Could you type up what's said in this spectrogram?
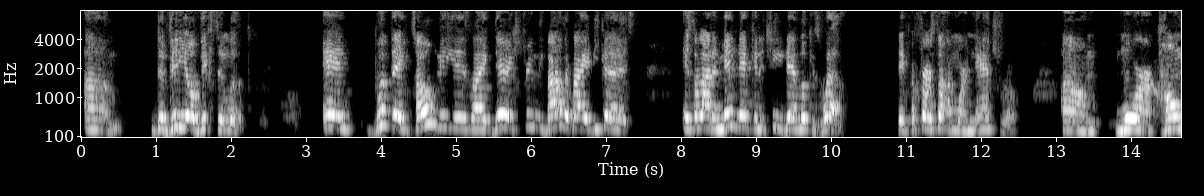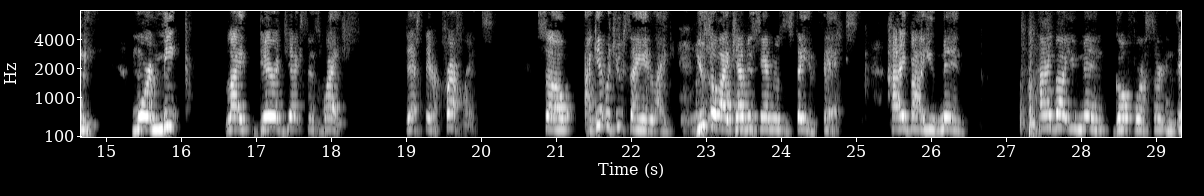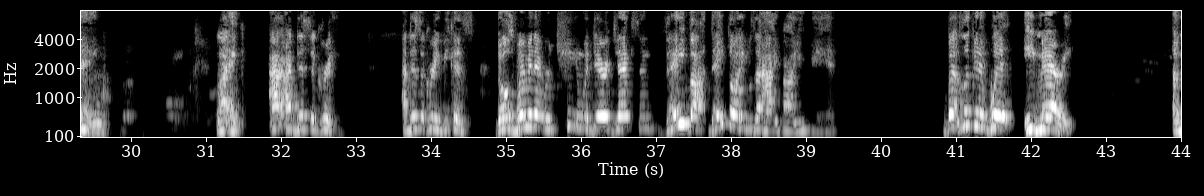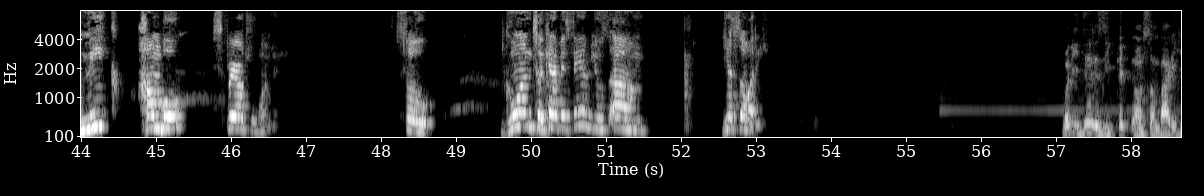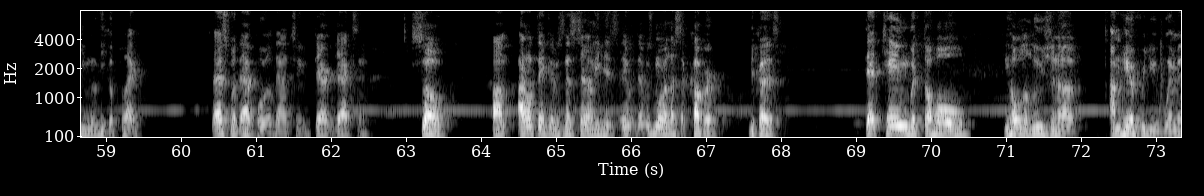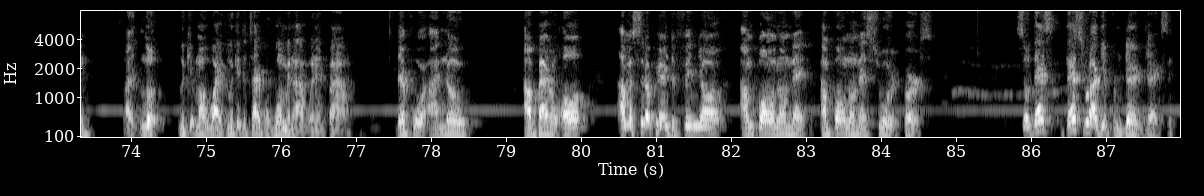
um the video vixen look. And what they've told me is like they're extremely bothered by it because it's a lot of men that can achieve that look as well. They prefer something more natural, um, more homey, more meek, like Derrick Jaxn's wife. That's their preference. So I get what you're saying. Like you feel like Kevin Samuels is stating facts. High value men, high value men go for a certain thing. Like I, I disagree. I disagree because those women that were cheating with Derrick Jaxn, they they thought he was a high value man. But look at what he married. A meek, humble, spiritual woman. So going to Kevin Samuels, um, yes, Saudi. What he did is he picked on somebody he knew he could play. That's what that boiled down to, Derrick Jaxn. So um, I don't think it was necessarily his. It was more or less a cover because that came with the whole the whole illusion of I'm here for you, women. Like, look, look at my wife. Look at the type of woman I went and found. Therefore, I know I'll battle all. I'm gonna sit up here and defend y'all. I'm falling on that. I'm falling on that sword first. So that's that's what I get from Derrick Jaxn.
